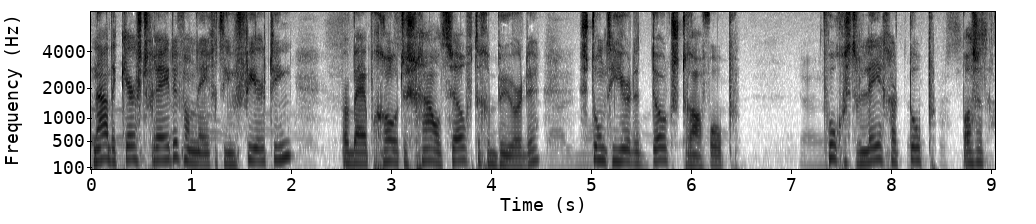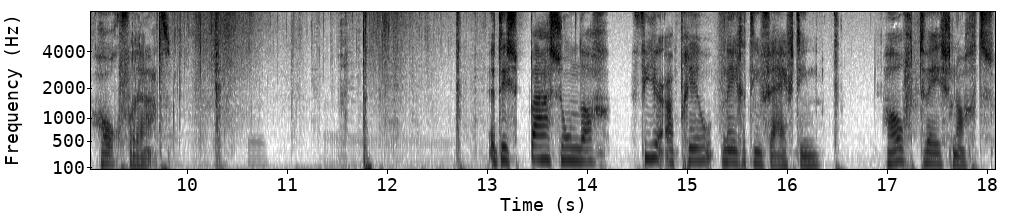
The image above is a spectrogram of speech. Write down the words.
Na de kerstvrede van 1914, waarbij op grote schaal hetzelfde gebeurde, stond hier de doodstraf op. Volgens de legertop was het hoogverraad. Het is paaszondag 4 april 1915. Half twee s'nachts.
